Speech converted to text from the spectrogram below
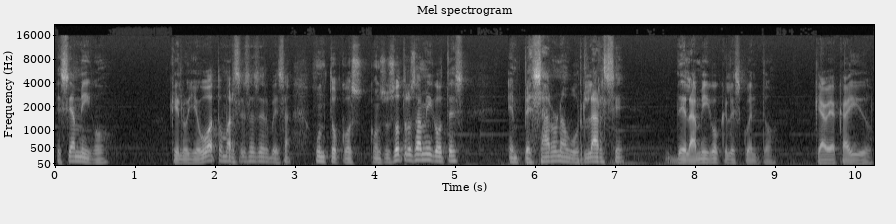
ese amigo, que lo llevó a tomarse esa cerveza, junto con, sus otros amigotes, empezaron a burlarse del amigo que les cuento que había caído.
